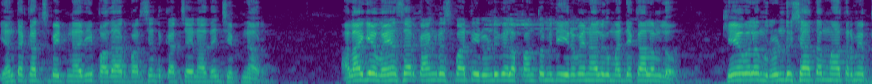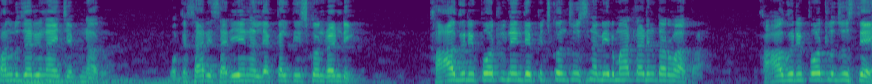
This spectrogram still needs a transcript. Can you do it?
ఎంత ఖర్చు పెట్టినది పదహారు పర్సెంట్ ఖర్చు అయినదని చెప్పినారు. అలాగే వైఎస్ఆర్ కాంగ్రెస్ పార్టీ రెండు వేల పంతొమ్మిది ఇరవై నాలుగు మధ్యకాలంలో కేవలం రెండు శాతం మాత్రమే పనులు జరిగినాయని చెప్పినారు. ఒకసారి సరి అయిన లెక్కలు తీసుకొని రండి. కాగు రిపోర్ట్లు నేను తెప్పించుకొని చూసిన మీరు మాట్లాడిన తర్వాత కాగు రిపోర్ట్లు చూస్తే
